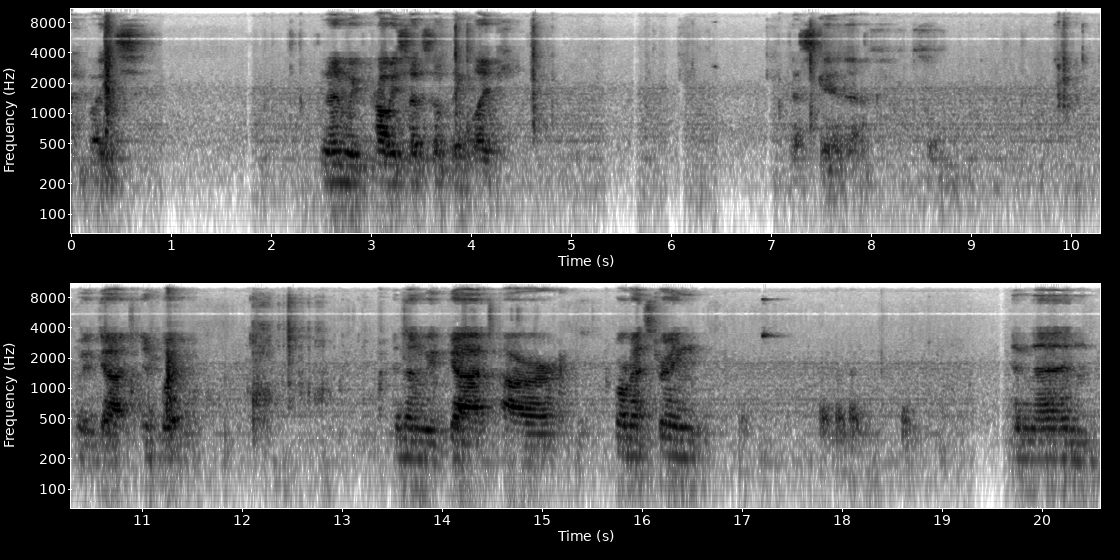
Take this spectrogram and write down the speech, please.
nine bytes. And then we probably said something like scanf. We've got input. And then we've got our format string. And then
